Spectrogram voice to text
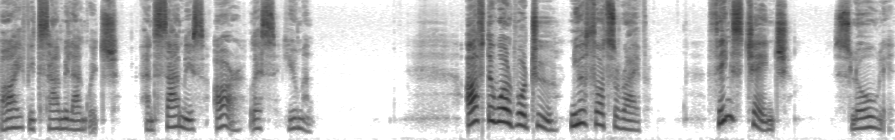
by with Sami language, and Samis are less human. After World War II, new thoughts arrive. Things change slowly.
